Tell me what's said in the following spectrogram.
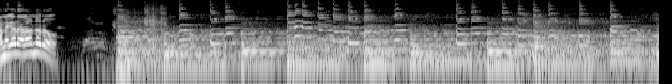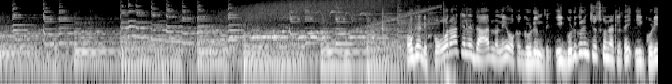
అన్నగారు ఎలా ఉన్నారు? ఓకే అండి పోరాకెళ్ళే దారిలోని ఒక గుడి ఉంది. ఈ గుడి గురించి చూసుకున్నట్లయితే ఈ గుడి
